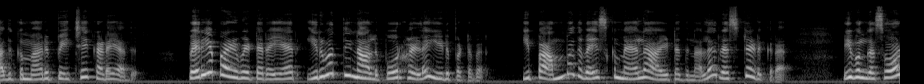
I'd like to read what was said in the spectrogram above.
அதுக்கு மறு பேச்சே கிடையாது. பெரிய பழுவேட்டரையர் இருபத்தி நாலு போர்களில் ஈடுபட்டவர். இப்போ ஐம்பது வயசுக்கு மேலே ஆயிட்டதுனால ரெஸ்ட் எடுக்கிறார். இவங்க சோழ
